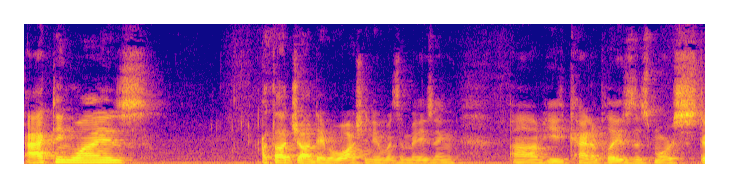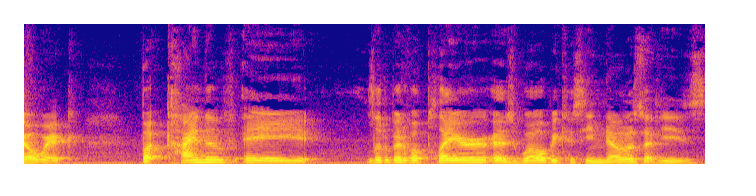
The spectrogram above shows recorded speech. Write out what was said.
acting wise, I thought John David Washington was amazing. Um, he kind of plays this more stoic, but kind of a little bit of a player as well because he knows that he's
